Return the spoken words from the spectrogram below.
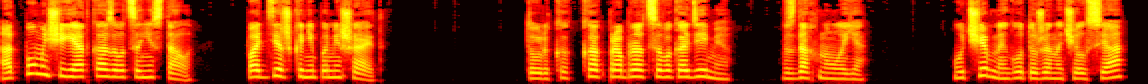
От помощи я отказываться не стала. Поддержка не помешает. Только как пробраться в академию? Вздохнула я. Учебный год уже начался,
